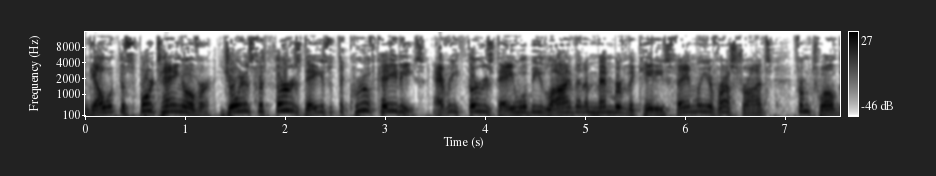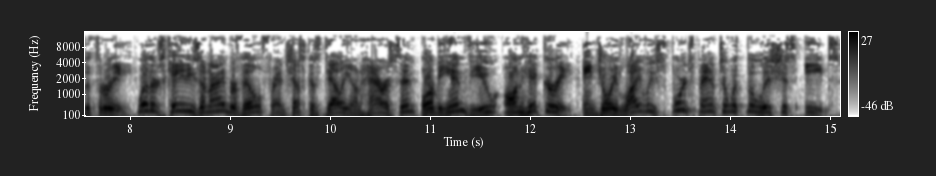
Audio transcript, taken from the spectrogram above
Kattengell with the Sports Hangover. Join us for Thursdays with the crew of Katie's. Every Thursday we'll be live at a member of the Katie's family of restaurants from 12 to 3. Whether it's Katie's on Iberville, Francesca's Deli on Harrison, or Bienview on Hickory. Enjoy lively sports banter with delicious eats.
